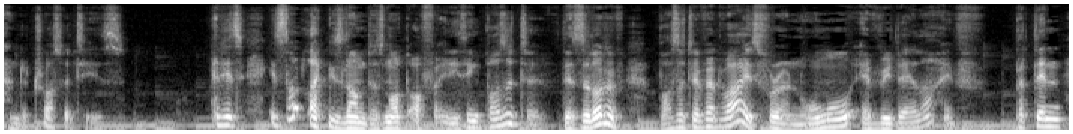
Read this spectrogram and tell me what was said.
and atrocities. And it's it's not like Islam does not offer anything positive. There's a lot of positive advice for a normal everyday life. But then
